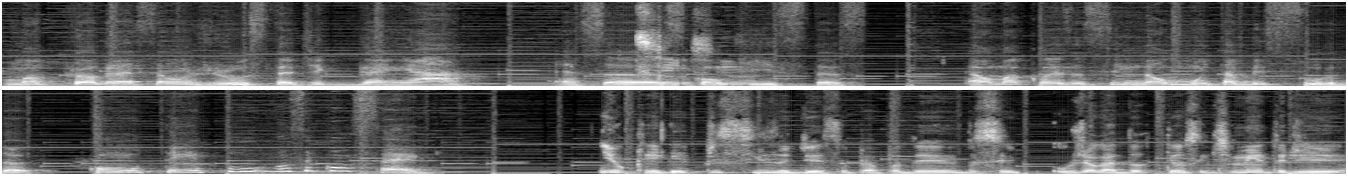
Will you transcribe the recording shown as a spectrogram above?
uma progressão justa de ganhar essas sim, conquistas. Sim. É uma coisa assim, não muito absurda. Com o tempo você consegue. E o clicker precisa disso para poder você, o jogador ter o sentimento de,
